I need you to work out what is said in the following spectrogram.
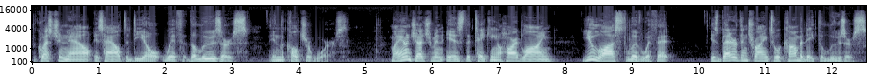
The question now is how to deal with the losers in the culture wars. My own judgment is that taking a hard line, you lost, live with it, is better than trying to accommodate the losers.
